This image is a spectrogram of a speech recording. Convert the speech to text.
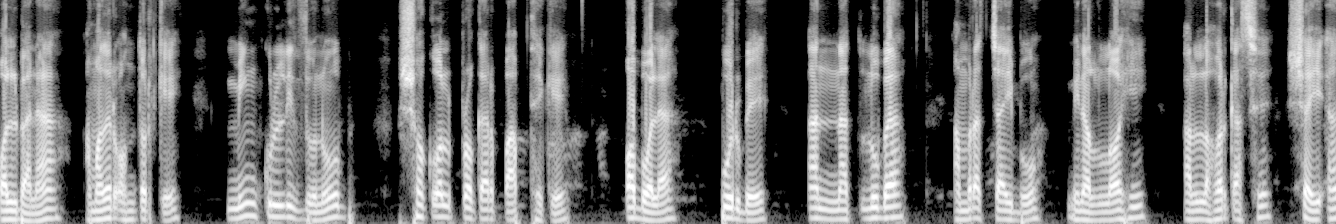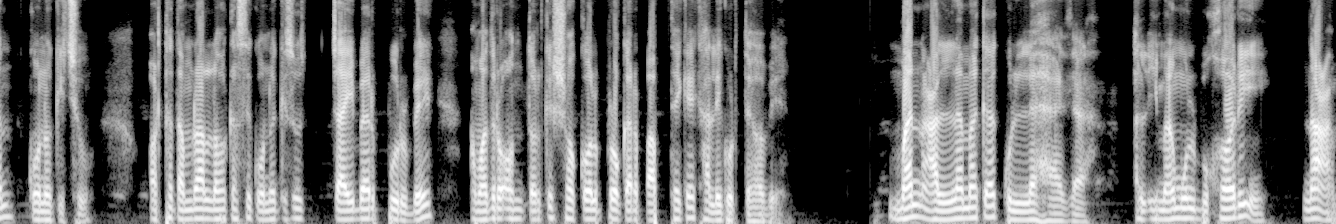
কলবানা আমাদের অন্তরকে মিন কুল্লি যুনুব সকল প্রকার পাপ থেকে অবলা পূর্বে আন নাতলুবা আমরা চাইব মিনাল্লাহি আল্লাহর কাছে শাইআন কোনো কিছু অর্থাৎ আমরা আল্লাহর কাছে কোনো কিছু চাইবার পূর্বে আমাদের অন্তরকে সকল প্রকার পাপ থেকে খালি করতে হবে মান আল্লামাকা কুল্লা হাজা আল ইমামুল বুখারি নাম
